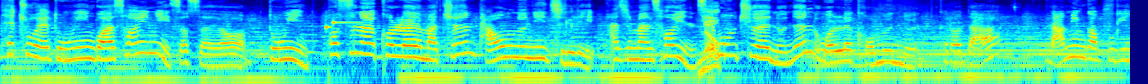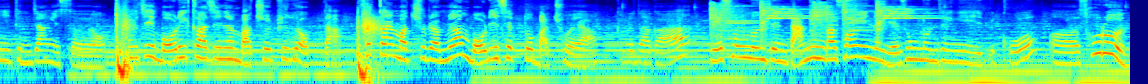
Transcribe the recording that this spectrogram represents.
태초에 동인과 서인이 있었어요. 동인, 퍼스널 컬러에 맞춘 다홍눈이 진리. 하지만 서인, 세봉추의 눈은 원래 검은 눈. 그러다 남인과 북인이 등장했어요. 굳이 머리까지는 맞출 필요 없다. 색깔 맞추려면 머리색도 맞춰야. 그러다가 예속 논쟁, 남인과 서인은 예속 논쟁이 일고 어, 소론,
